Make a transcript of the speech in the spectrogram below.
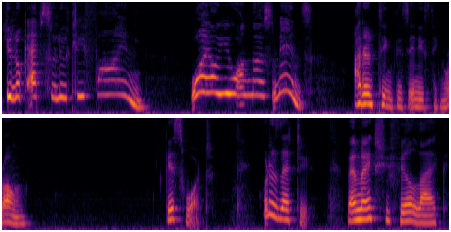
you look absolutely fine. Why are you on those meds? I don't think there's anything wrong. Guess what? What does that do? That makes you feel like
